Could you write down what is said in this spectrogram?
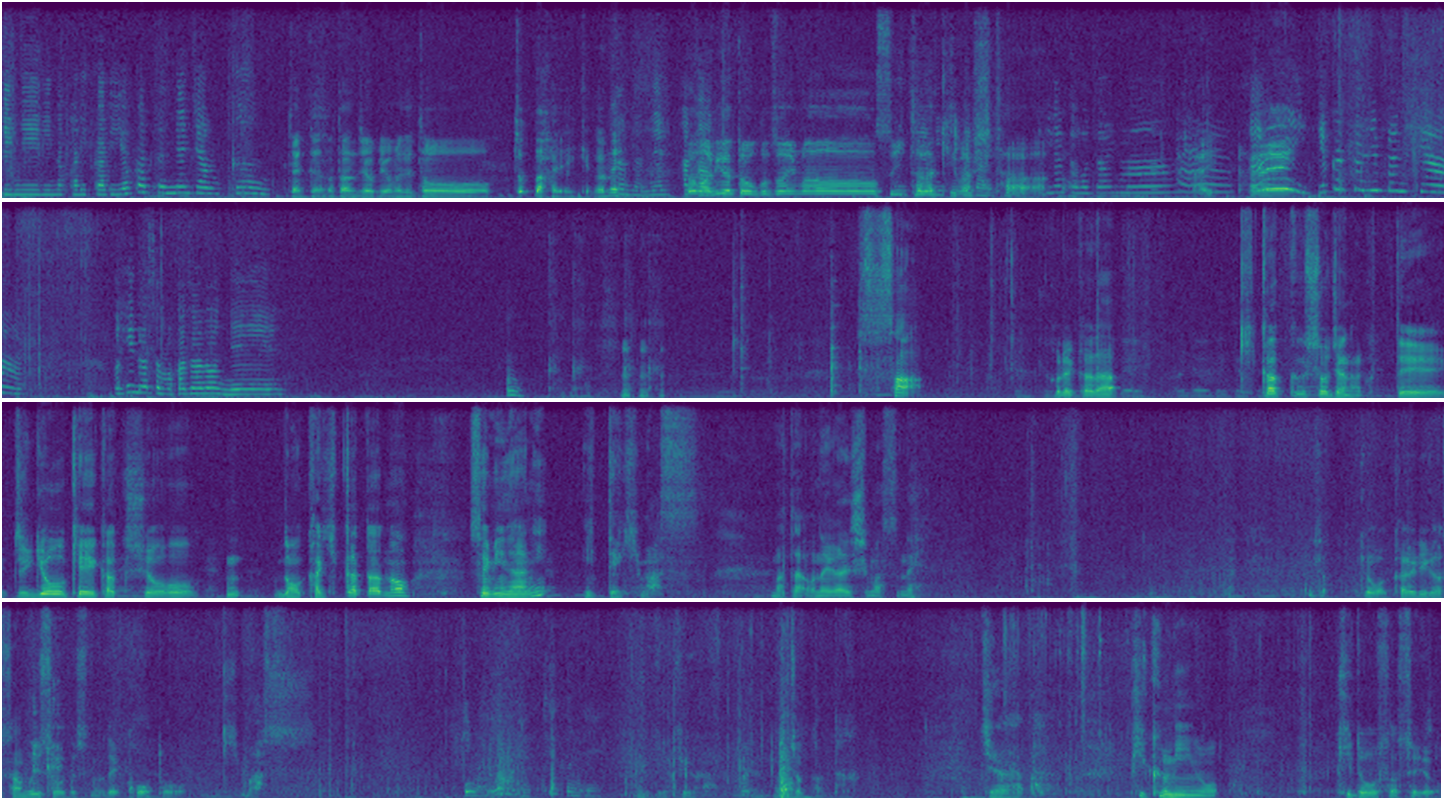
気に入りのカリカリよかったねジャン君ジャン君お誕生日おめでとう。ちょっと早いけどね。なんだね。どうもありががとうございます。いただきました。はありがとうございます。い。は、はい。よかったねパンちゃん。おひなさま飾ろうね。うん さあこれから企画書じゃなくて事業計画書の書き方のセミナーに行ってきます。またお願いしますね。今日は帰りが寒いそうですのでコートを着ます。今49分で29分。もうちょっとあったか。じゃあピクミンを起動させよう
